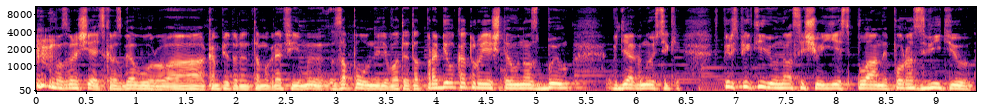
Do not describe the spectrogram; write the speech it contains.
возвращаясь к разговору о компьютерной томографии, мы заполнили вот этот пробел, который, я считаю, у нас был в диагностике. В перспективе у нас еще есть планы по развитию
